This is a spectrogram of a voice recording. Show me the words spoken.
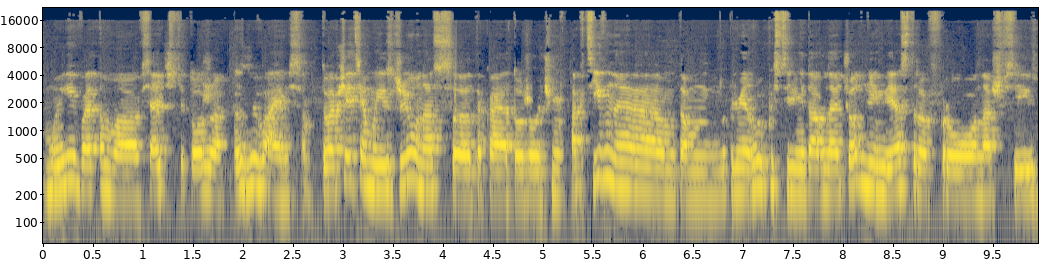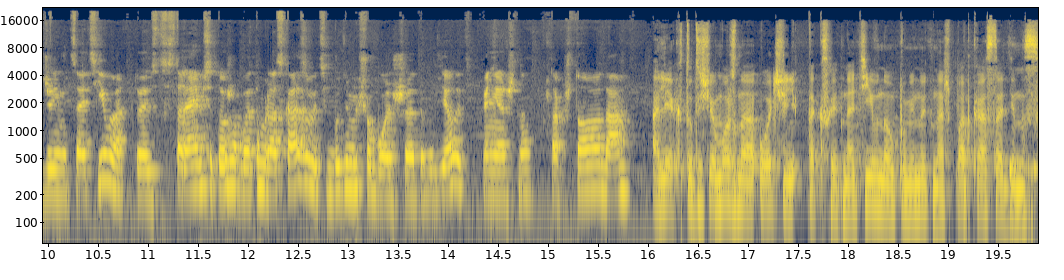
мы в этом э, всячески тоже развиваемся. То вообще тема ESG у нас э, такая тоже очень активная. Мы там, например, выпустили недавно отчет для инвесторов про наши все ESG-инициативы, то есть стараемся тоже об этом рассказывать и будем еще больше этого делать, конечно. Так что да. Олег, тут еще можно очень, так сказать, нативно упомянуть наш подкаст, один из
